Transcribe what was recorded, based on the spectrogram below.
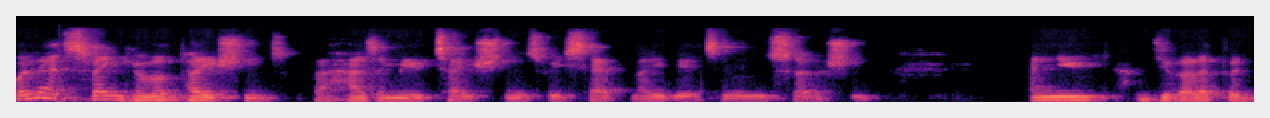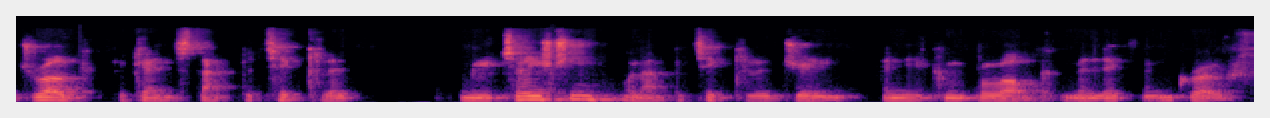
Well, let's think of a patient that has a mutation, as we said, maybe it's an insertion, and you develop a drug against that particular mutation or that particular gene, and you can block malignant growth.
